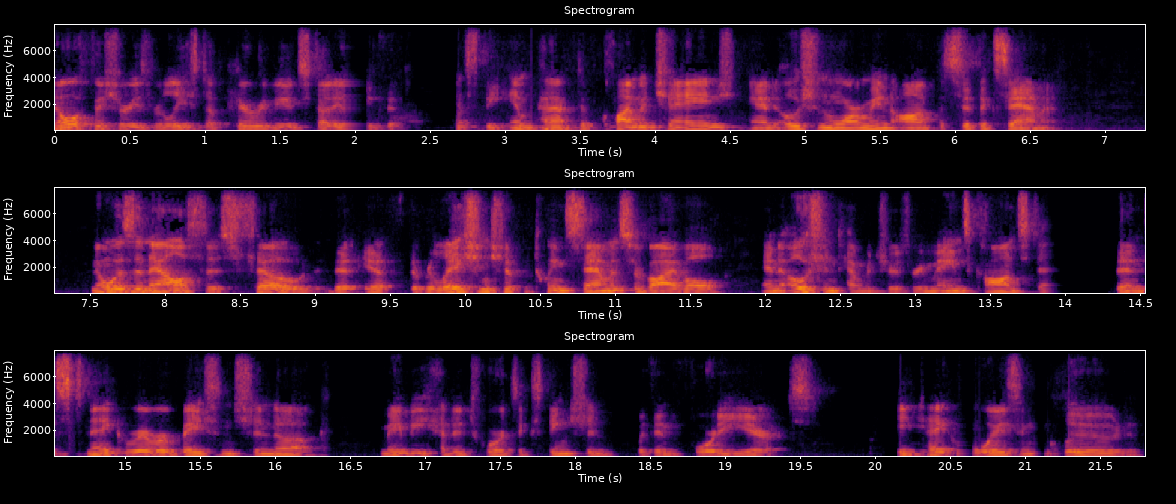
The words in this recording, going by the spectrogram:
NOAA Fisheries released a peer reviewed study that highlights the impact of climate change and ocean warming on Pacific salmon. NOAA's analysis showed that if the relationship between salmon survival and ocean temperatures remains constant, then Snake River Basin Chinook may be headed towards extinction within 40 years. Key takeaways include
